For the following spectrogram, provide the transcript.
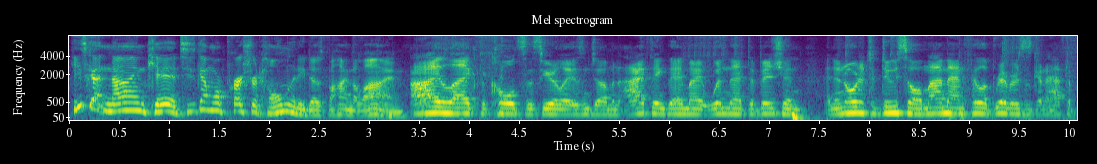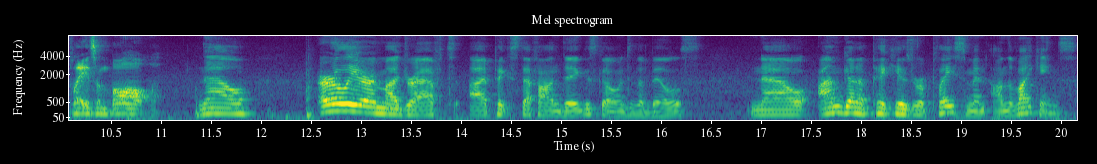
He's got nine kids. He's got more pressure at home than he does behind the line. I like the Colts this year, ladies and gentlemen. I think they might win that division, and in order to do so, my man Philip Rivers is going to have to play some ball. Now, earlier in my draft, I picked Stefon Diggs going to the Bills. Now I'm gonna pick his replacement on the Vikings.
